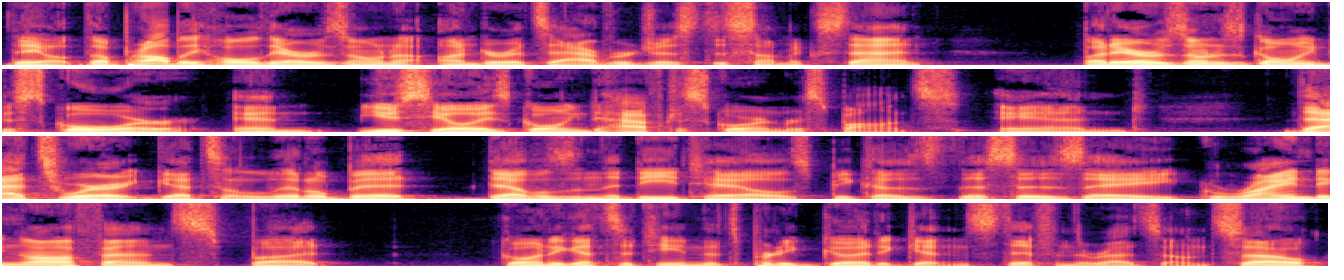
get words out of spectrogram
They'll they'll probably hold Arizona under its averages to some extent, but Arizona's going to score, and UCLA is going to have to score in response, and that's where it gets a little bit devils in the details because this is a grinding offense, but going against a team that's pretty good at getting stiff in the red zone. So,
